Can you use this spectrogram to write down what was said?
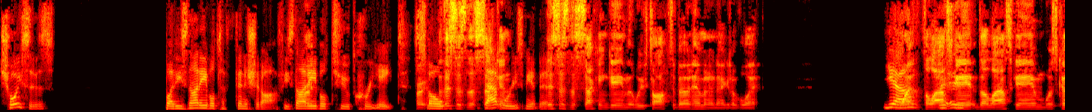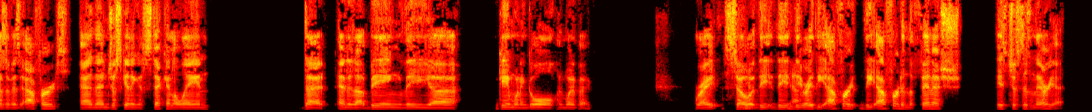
choices, but he's not able to finish it off. He's not right. able to create. Right. So but this is the second, that worries me a bit. This is the second game that we've talked about him in a negative way. Yeah. One, the last game the last game was because of his effort and then just getting a stick in a lane that ended up being the uh, game-winning goal in Winnipeg. Right. So yeah. the the, yeah. the right the effort the effort and the finish is just isn't there yet.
